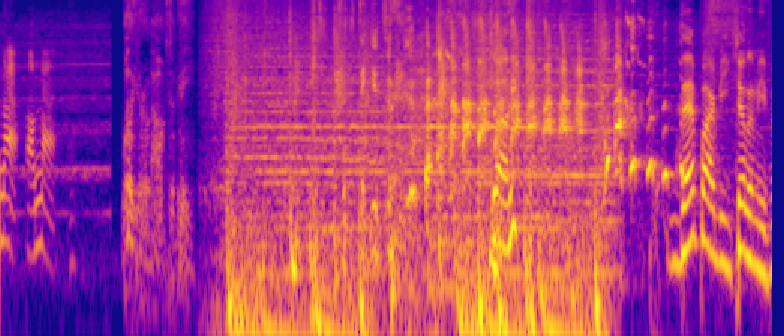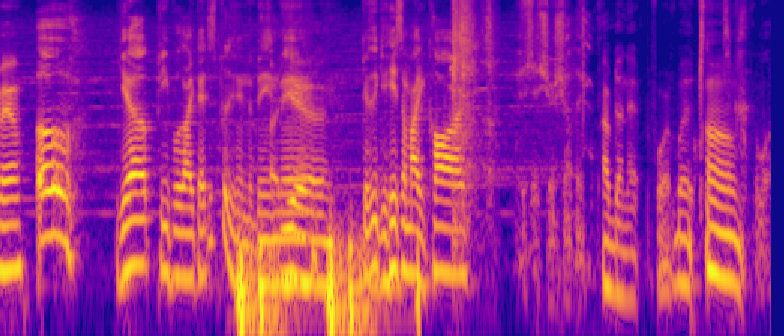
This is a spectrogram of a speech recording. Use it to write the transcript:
I'm not. I'm not. Well, you're about to be. think No, he- that part be killing me, fam. oh, yep, people like that. Just put it in the bin, man. Yeah, Because it could hit somebody's car. Is this your shopping? I've done that before, but um, on.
